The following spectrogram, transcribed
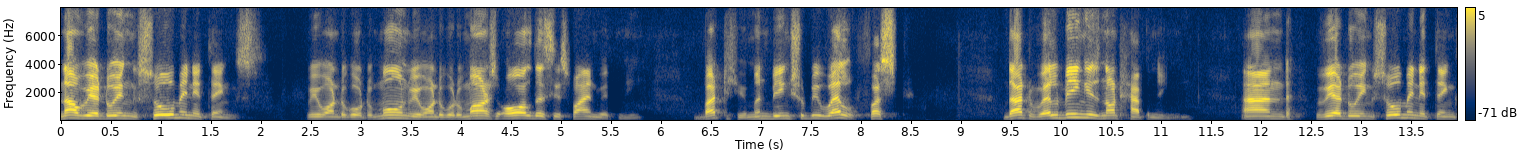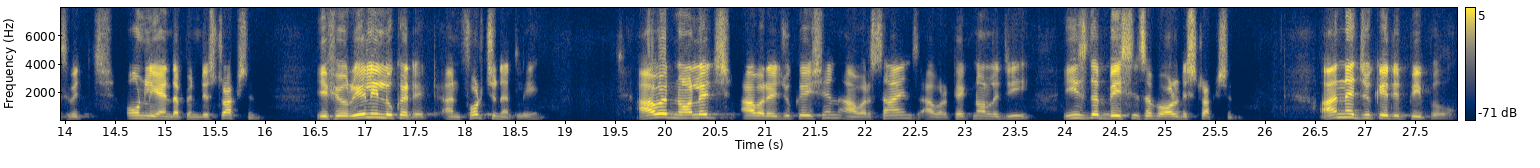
Now we are doing so many things. We want to go to moon, we want to go to Mars, all this is fine with me. But human beings should be well first. That well-being is not happening and we are doing so many things which only end up in destruction. If you really look at it, unfortunately, our knowledge, our education, our science, our technology is the basis of all destruction. Uneducated people,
